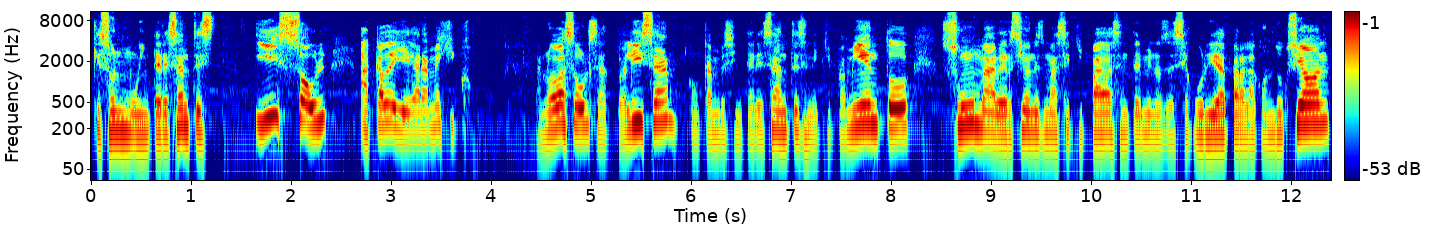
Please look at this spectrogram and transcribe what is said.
que son muy interesantes. Y Soul acaba de llegar a México. La nueva Soul se actualiza con cambios interesantes en equipamiento, suma versiones más equipadas en términos de seguridad para la conducción,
